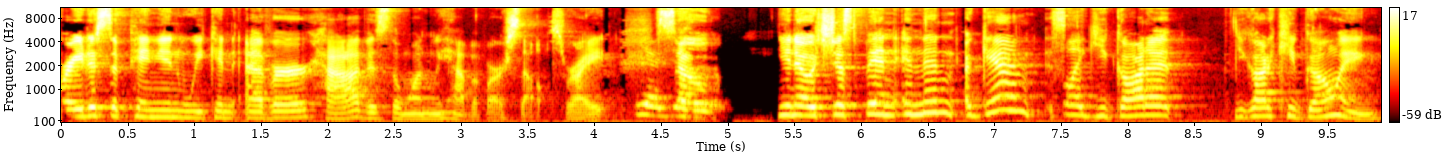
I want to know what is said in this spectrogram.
greatest opinion we can ever have is the one we have of ourselves, right? Yeah. Exactly. So you know it's just been and then again it's like you gotta you gotta keep going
